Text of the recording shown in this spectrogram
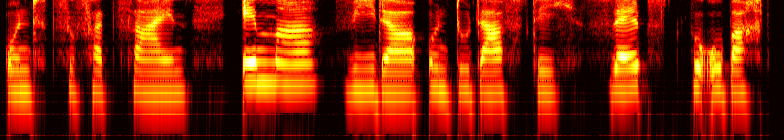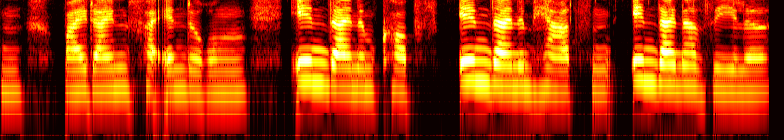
und zu verzeihen immer wieder und du darfst dich selbst beobachten bei deinen Veränderungen in deinem Kopf, in deinem Herzen, in deiner Seele,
